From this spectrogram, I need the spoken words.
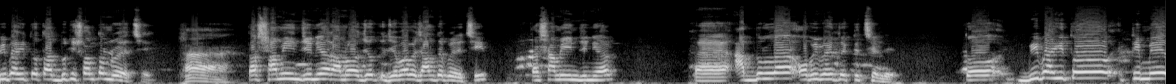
বিবাহিত তার দুটি সন্তান রয়েছে। হ্যাঁ। তার স্বামী ইঞ্জিনিয়ার আমরা যেভাবে জানতে পেরেছি তার স্বামী ইঞ্জিনিয়ার। আবদুল্লাহ অবিবাহিত একটি ছেলে। তো বিবাহিত একটি মেয়ে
